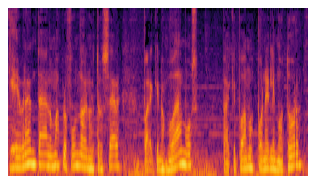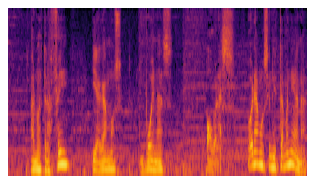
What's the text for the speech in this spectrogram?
quebranta lo más profundo de nuestro ser para que nos movamos para que podamos ponerle motor a nuestra fe y hagamos buenas obras. Oramos en esta mañana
